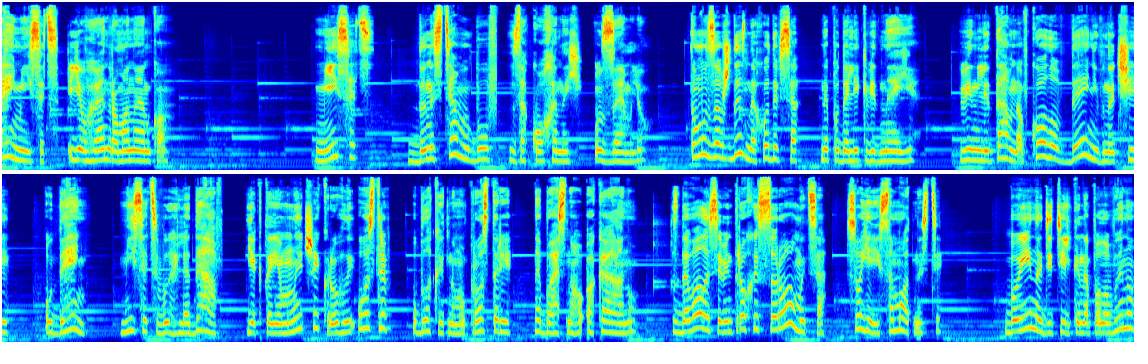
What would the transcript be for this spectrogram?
і місяць Євген Романенко. Місяць донестями був закоханий у землю, тому завжди знаходився неподалік від неї. Він літав навколо вдень і вночі. Удень місяць виглядав як таємничий круглий острів у блакитному просторі Небесного океану. Здавалося, він трохи соромиться своєї самотності, бо іноді тільки наполовину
